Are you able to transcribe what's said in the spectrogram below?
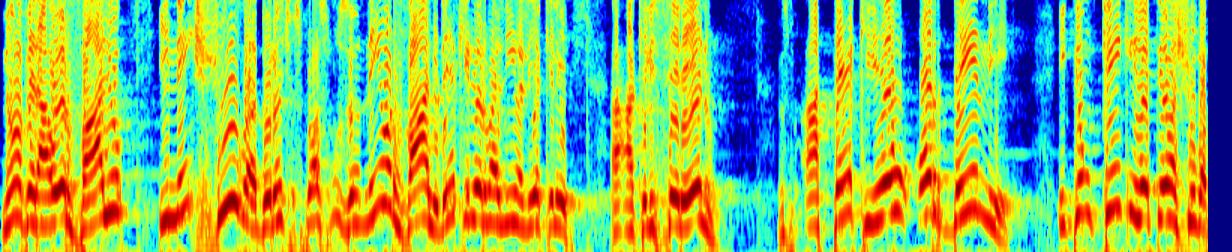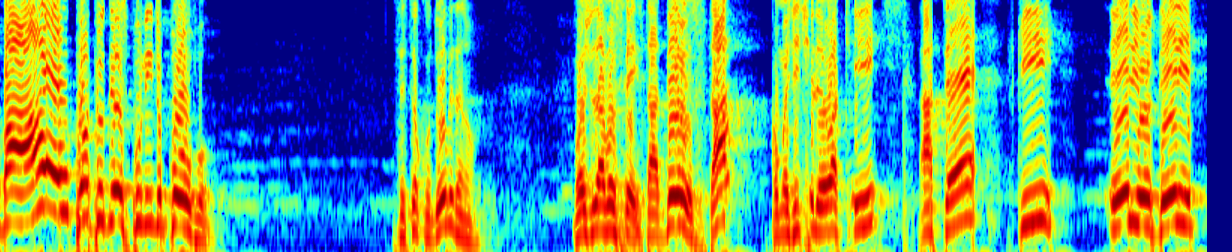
não haverá orvalho e nem chuva durante os próximos anos, nem orvalho, nem aquele orvalhinho ali, aquele, a, aquele sereno, até que eu ordene. Então, quem que reteu a chuva? Baal ou o próprio Deus punindo o povo? Vocês estão com dúvida não? Vou ajudar vocês, tá? Deus, tá? Como a gente leu aqui, até que ele ordene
